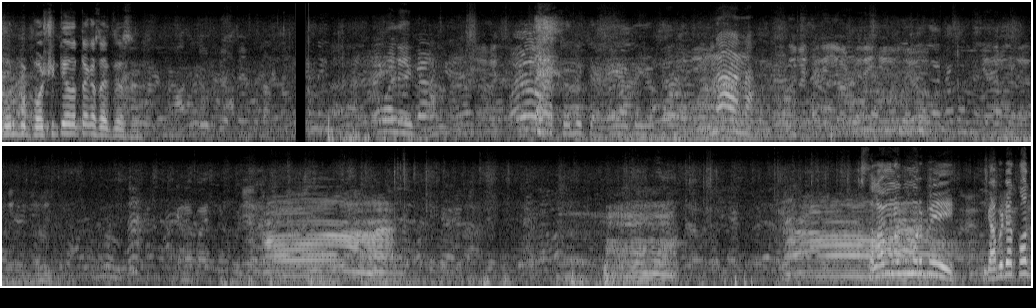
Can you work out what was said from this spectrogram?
মুরগি পঁয়ষট্টি হাজার টাকা চাইতেছে। না না। গাবিটা কত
